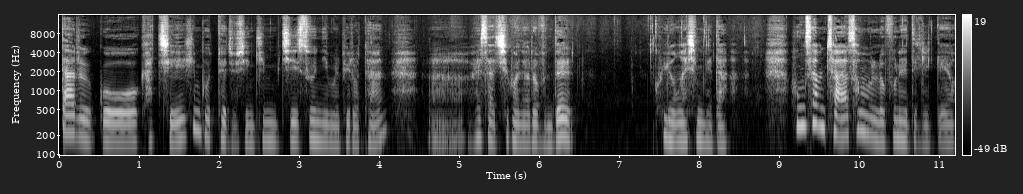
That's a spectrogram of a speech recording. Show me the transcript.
따르고 같이 힘 보태주신 김지수님을 비롯한 아, 회사 직원 여러분들 훌륭하십니다. 홍삼차 선물로 보내드릴게요.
